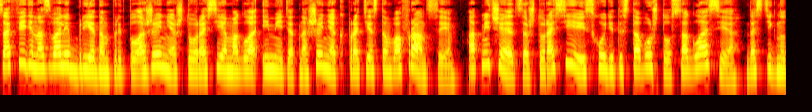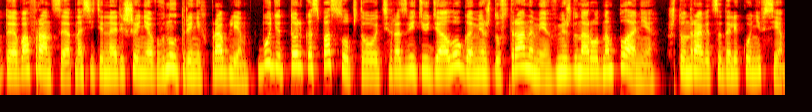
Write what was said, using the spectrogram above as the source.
В Софеде назвали бредом предположение, что Россия могла иметь отношение к протестам во Франции. Отмечается, что Россия исходит из того, что согласие, достигнутое во Франции относительно решения внутренних проблем, будет только способствовать развитию диалога между странами в международном плане, что нравится далеко не всем.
